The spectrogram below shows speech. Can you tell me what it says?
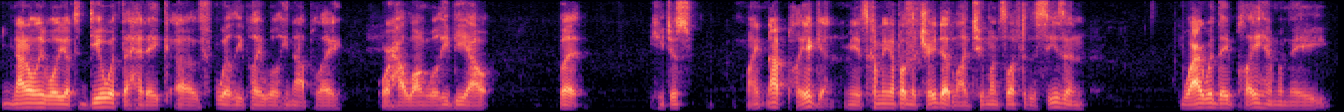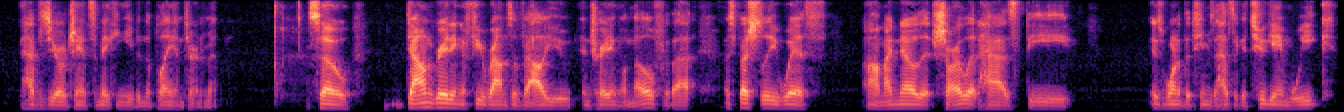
not only will you have to deal with the headache of will he play, will he not play, or how long will he be out, but he just might not play again. I mean, it's coming up on the trade deadline, two months left of the season. Why would they play him when they have zero chance of making even the play in tournament? So downgrading a few rounds of value and trading Lamelo for that, especially with um, I know that Charlotte has the is one of the teams that has like a two game week,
